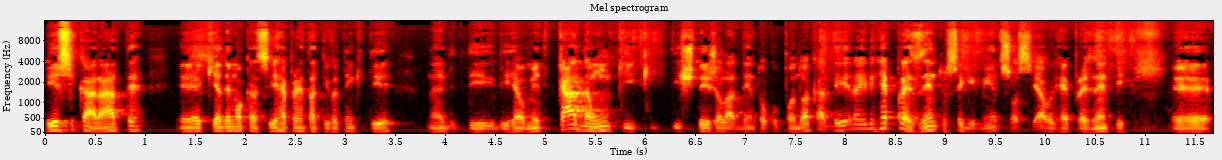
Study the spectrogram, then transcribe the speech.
esse caráter é, que a democracia representativa tem que ter né, de, de, realmente cada um que, que, esteja lá dentro ocupando a cadeira, ele representa o segmento social, ele represente é,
